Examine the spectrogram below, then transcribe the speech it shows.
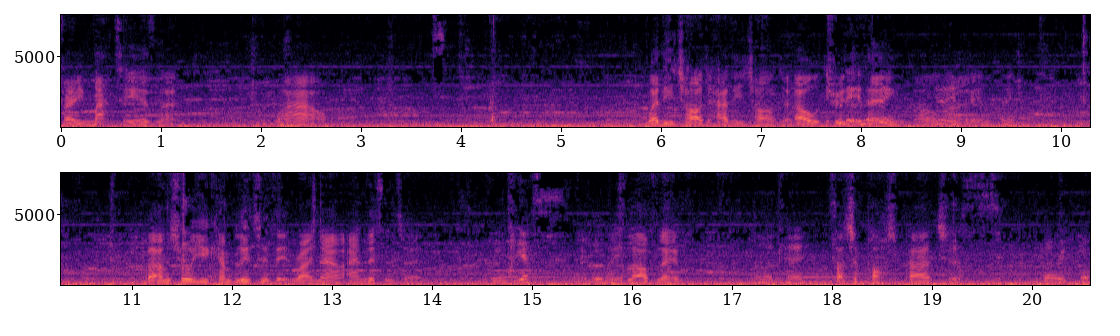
Very matty, isn't it? Wow. Where do you charge it? How do you charge it? Oh, You through put it the thing. the thing. Oh, yeah, you put it right. in the thing. But I'm sure you can Bluetooth it right now and listen to it. Brilliant. Yes, it will be. It's lovely. Oh, okay. Such a posh purchase. Very cool.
